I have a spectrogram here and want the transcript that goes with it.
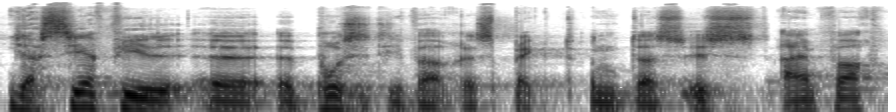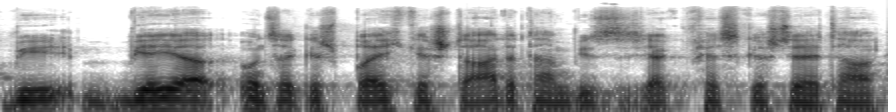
Ja, sehr viel äh, positiver Respekt. Und das ist einfach, wie wir ja unser Gespräch gestartet haben, wie Sie es ja festgestellt haben.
